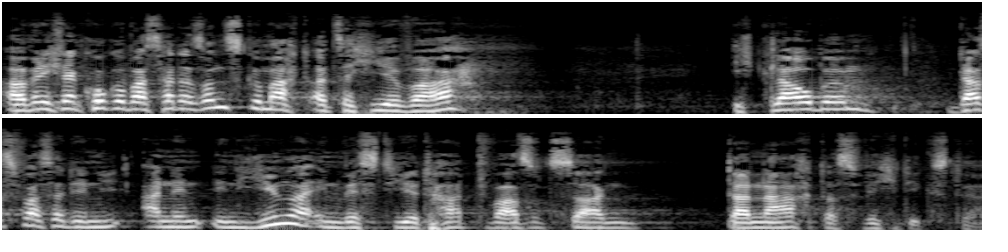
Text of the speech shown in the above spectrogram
Aber wenn ich dann gucke, was hat er sonst gemacht, als er hier war? Ich glaube, das, was er den, an den, in die Jünger investiert hat, war sozusagen danach das Wichtigste.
